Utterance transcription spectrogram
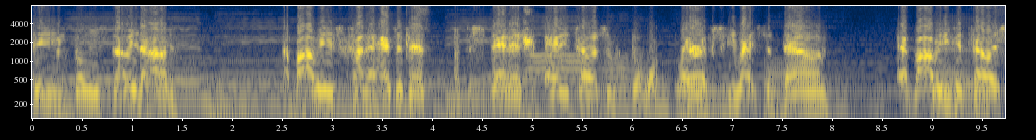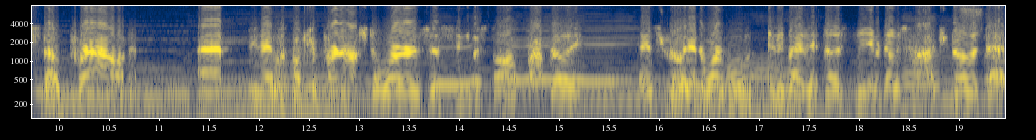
singing Feliz Navidad. Now, Bobby is kind of hesitant, but the Spanish, Eddie tells him the lyrics, he writes them down, and Bobby, you can tell, he's so proud at being able to pronounce the words and sing the song properly. It's really adorable. Anybody that knows me or knows Hodge knows that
